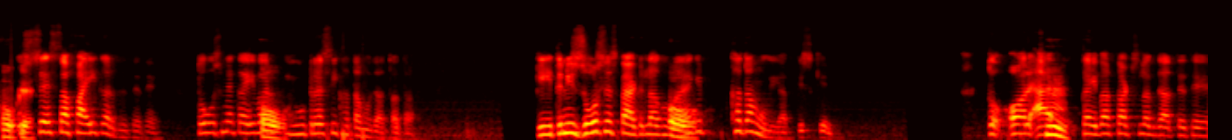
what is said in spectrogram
ओके उससे सफ़ाई कर देते थे तो उसमें कई बार Oh. यूट्रस ही खत्म हो जाता था कि इतनी ज़ोर से स्पैटुला घुमाया Oh. कि खत्म हो गई आपकी स्किन तो और हम्म। कई बार कट्स लग जाते थे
